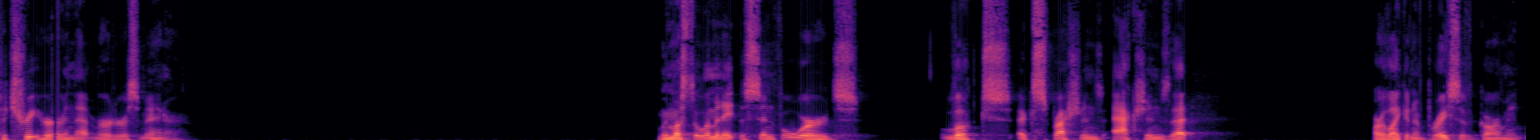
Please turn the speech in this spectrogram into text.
to treat her in that murderous manner. We must eliminate the sinful words, looks, expressions, actions that are like an abrasive garment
